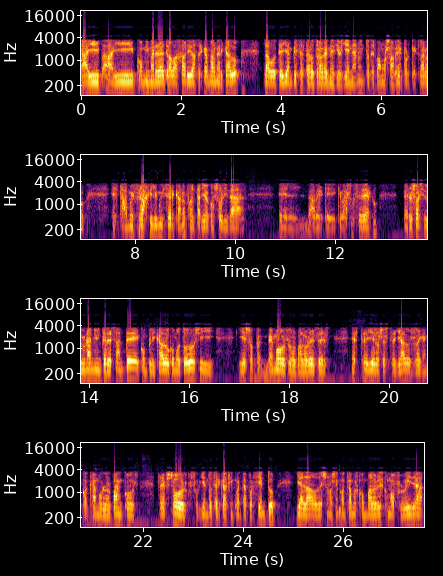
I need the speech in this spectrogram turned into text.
ahí, ahí con mi manera de trabajar y de acercarme al mercado, la botella empieza a estar otra vez medio llena, ¿no? Entonces vamos a ver, porque claro, está muy frágil y muy cerca, ¿no? Faltaría consolidar el, a ver qué, qué va a suceder, ¿no? Pero eso ha sido un año interesante, complicado como todos y, y eso vemos los valores estrelleros estrellados, o sea que encontramos los bancos Repsol subiendo cerca del 50% y al lado de eso nos encontramos con valores como Fluidra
